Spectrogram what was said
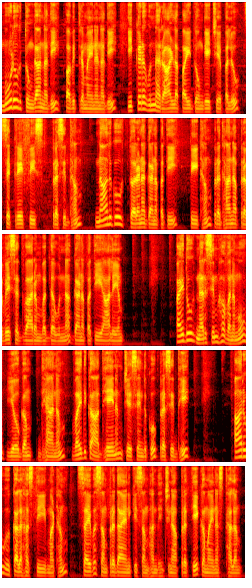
మూడు తుంగా నది పవిత్రమైన నది ఇక్కడ ఉన్న రాళ్ళపై దొంగే చేపలు సెక్రేఫీస్ ప్రసిద్ధం. నాలుగు తొరణ గణపతి పీఠం ప్రధాన ప్రవేశద్వారం వద్ద ఉన్న గణపతి ఆలయం. ఐదు నరసింహవనము యోగం ధ్యానం వైదిక అధ్యయనం చేసేందుకు ప్రసిద్ధి. ఆరు కలహస్తి మఠం శైవ సంప్రదాయానికి సంబంధించిన ప్రత్యేకమైన స్థలం.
